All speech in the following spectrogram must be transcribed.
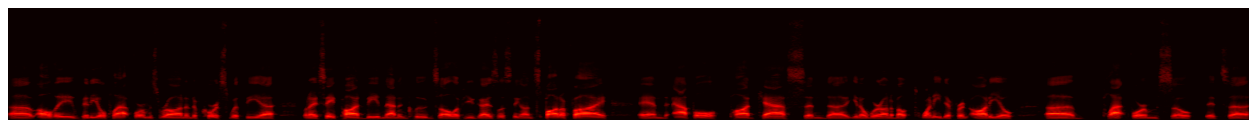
uh, all the video platforms we're on, and of course, with the uh, when I say Podbean, that includes all of you guys listening on Spotify and Apple Podcasts, and uh, you know we're on about twenty different audio uh, platforms, so it's uh,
